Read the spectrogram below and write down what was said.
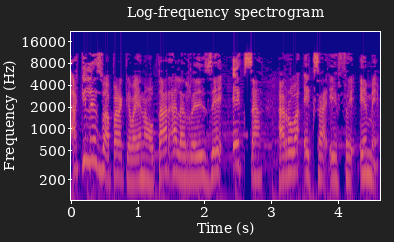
aquí les va para que vayan a votar a las redes de EXA, arroba EXAFM.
